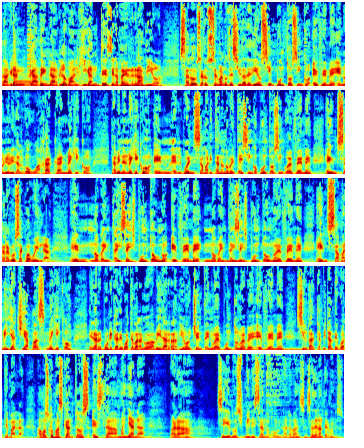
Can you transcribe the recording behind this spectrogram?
la gran cadena global, Gigantes de la Fe Radio. Saludos a los hermanos de Ciudad de Dios, 100.5 FM en Unión Hidalgo, Oaxaca, en México. También en México, en el Buen Samaritano, 95.5 FM en Zaragoza, Coahuila. En 96.1 FM, 96.1 FM en Sabanilla, Chiapas, México. En la República de Guatemala, Nueva Vida Radio, 89.9 FM, Ciudad Capital de Guatemala. Vamos con más cantos esta mañana para seguirnos ministrando con alabanzas. Adelante, hermanos.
